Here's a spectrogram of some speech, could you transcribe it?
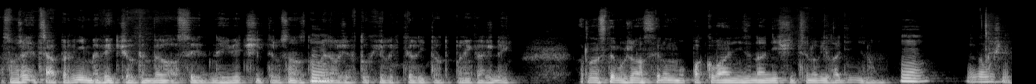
A samozřejmě třeba první Mavic, že, ten byl asi největší, kterou jsem znamenal, hmm. že v tu chvíli chtěl lítat úplně každý. A tohle je možná asi jenom opakování na nižší cenový hladině. No. Hmm. Je to možné.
